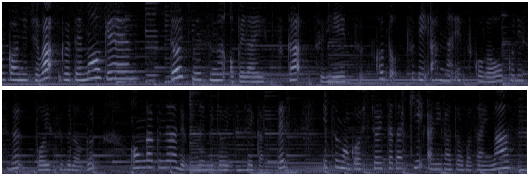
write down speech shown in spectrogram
んこんにちは。グーテモーゲン。ドイツに住むオペラ演出家釣りエツこと釣りアンナエツコがお送りするボイスブログ音楽のある南ドイツ生活です。いつもご視聴いただきありがとうございます。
